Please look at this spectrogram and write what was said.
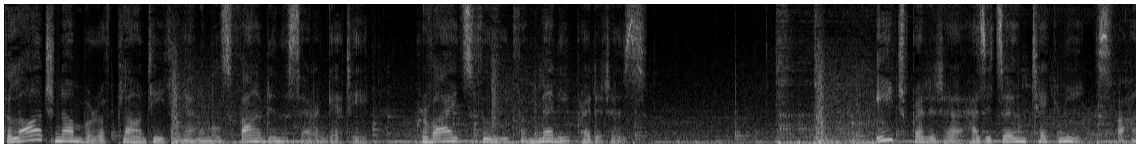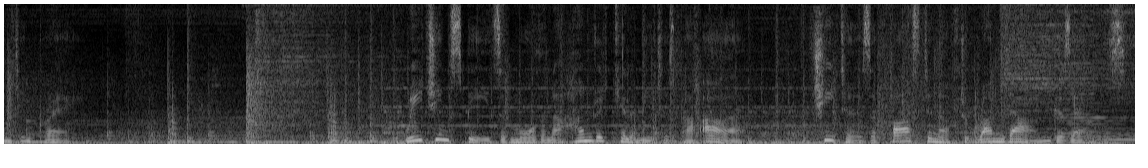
The large number of plant-eating animals found in the Serengeti provides food for many predators. Each predator has its own techniques for hunting prey. Reaching speeds of more than 100 kilometers per hour, cheetahs are fast enough to run down gazelles.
